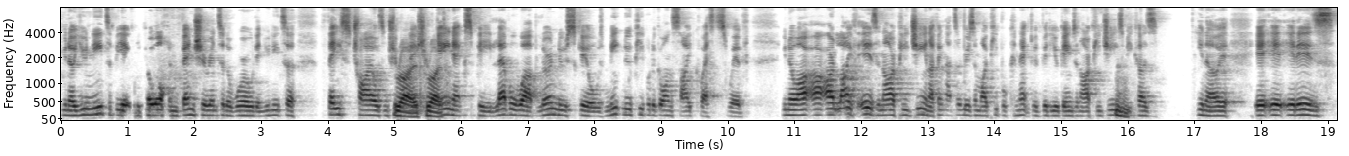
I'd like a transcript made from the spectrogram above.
You know, you need to be able to go off and venture into the world, and you need to face trials and tribulations, right, right. gain XP, level up, learn new skills, meet new people to go on side quests with you know our, our, life is an rpg and i think that's the reason why people connect with video games and rpgs mm-hmm. because you know it it, it, it is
